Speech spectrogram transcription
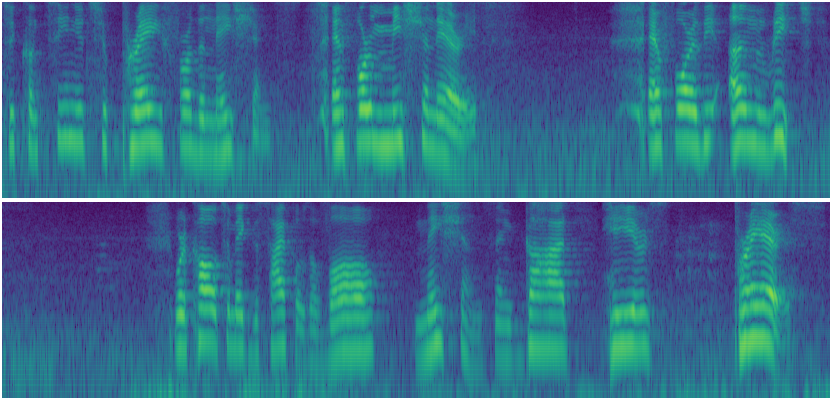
to continue to pray for the nations and for missionaries and for the unreached we're called to make disciples of all nations, and God hears prayers.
